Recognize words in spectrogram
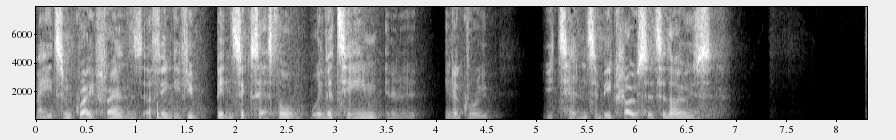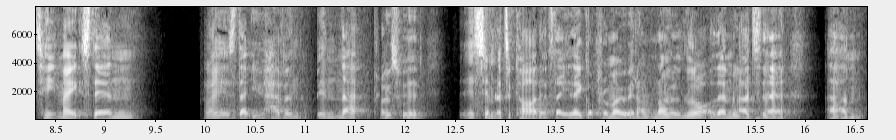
made some great friends. I think if you've been successful with a team in a, in a group, you tend to be closer to those teammates than players that you haven't been that close with. It's similar to Cardiff. They they got promoted. I know a lot of them lads there. Um,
